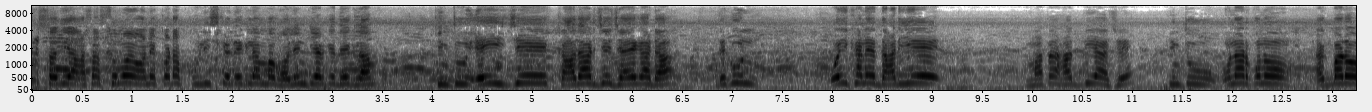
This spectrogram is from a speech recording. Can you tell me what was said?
রাস্তা দিয়ে আসার সময় অনেক কটা পুলিশকে দেখলাম বা ভলেন্টিয়ারকে দেখলাম, কিন্তু এই যে কাদার যে জায়গাটা, দেখুন, ওইখানে দাঁড়িয়ে মাথায় হাত দিয়ে আছে, কিন্তু ওনার কোনো একবারও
